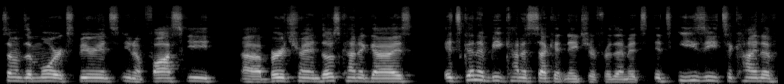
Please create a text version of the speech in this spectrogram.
some of the more experienced, you know, Foskey, uh, Bertrand, those kind of guys, it's going to be kind of second nature for them. It's it's easy to kind of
